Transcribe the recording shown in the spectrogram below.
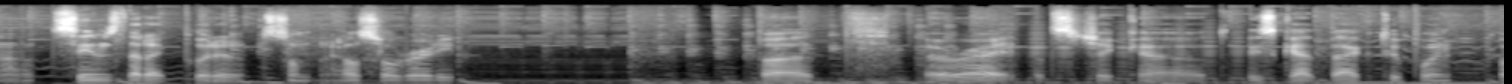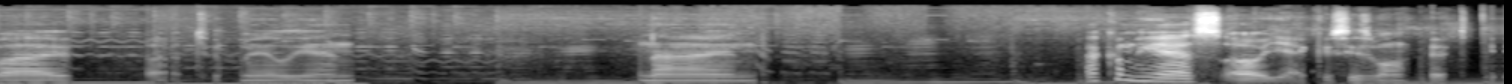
Uh, it seems that I put it somewhere else already. But, alright, let's check out. He's got back 2.5, uh, 2 million, 9. How come he has. Oh, yeah, because he's 150.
